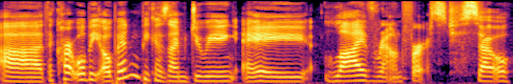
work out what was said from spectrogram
uh, the cart will be open because I'm doing a live round first. So,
